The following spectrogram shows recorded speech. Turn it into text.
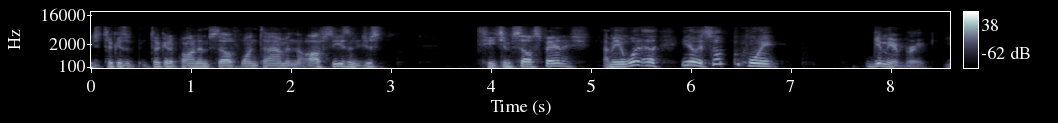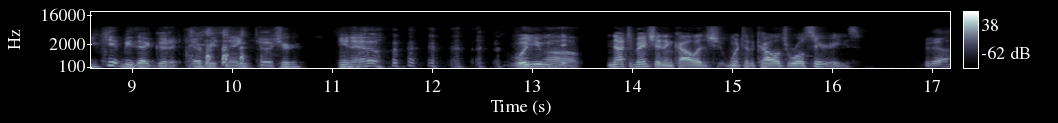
he just took his took it upon himself one time in the off season to just teach himself Spanish. I mean, what uh, you know, at some point, give me a break. You can't be that good at everything, Dozier. You know. well, you um, not to mention in college went to the College World Series. Yeah.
